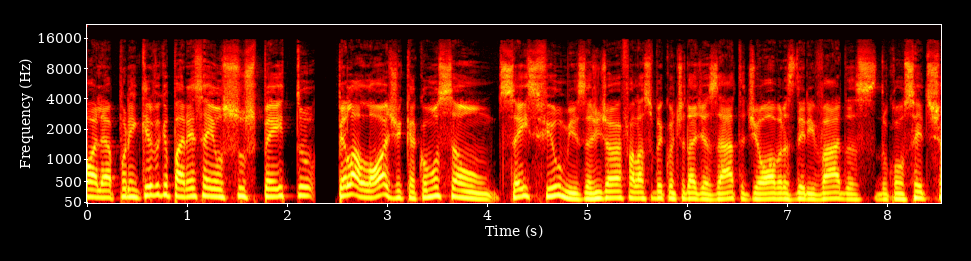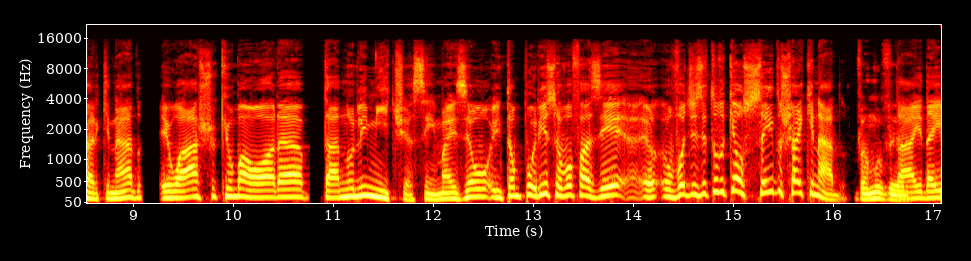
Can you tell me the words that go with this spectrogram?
olha, por incrível que pareça, eu suspeito pela lógica, como são seis filmes, a gente já vai falar sobre a quantidade exata de obras derivadas do conceito Sharknado. Eu acho que uma hora tá no limite, assim. Mas eu. Então, por isso, eu vou fazer. Eu, eu vou dizer tudo que eu sei do Sharknado. Vamos ver. Tá? E daí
